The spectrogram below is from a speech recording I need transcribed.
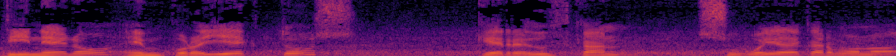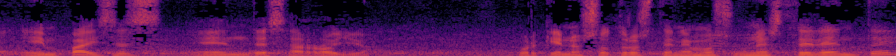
dinero en proyectos que reduzcan su huella de carbono en países en desarrollo. Porque nosotros tenemos un excedente,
